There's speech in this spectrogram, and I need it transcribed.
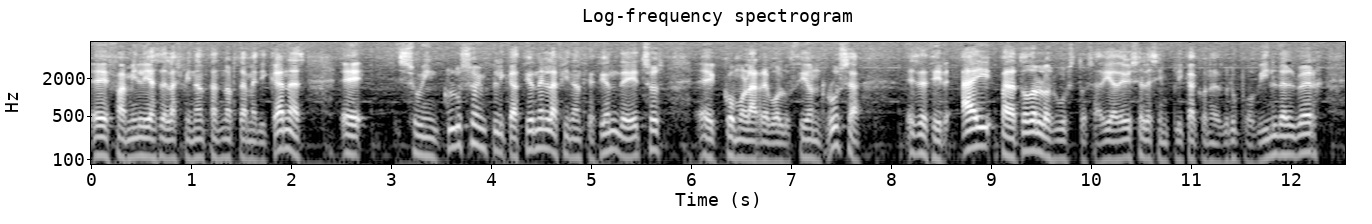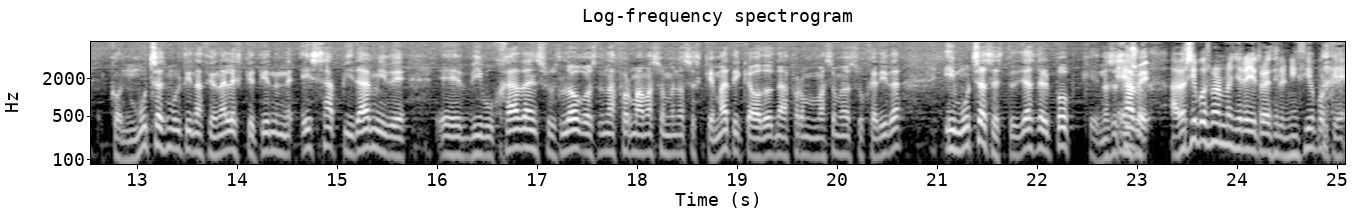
eh, familias de las finanzas norteamericanas, eh, su incluso implicación en la financiación de hechos eh, como la Revolución Rusa. Es decir, hay para todos los gustos. A día de hoy se les implica con el grupo Bilderberg, con muchas multinacionales que tienen esa pirámide eh, dibujada en sus logos de una forma más o menos esquemática o de una forma más o menos sugerida, y muchas estrellas del pop que no se Eso. sabe. A ver si puedes ponerme ayer otra vez el inicio, porque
